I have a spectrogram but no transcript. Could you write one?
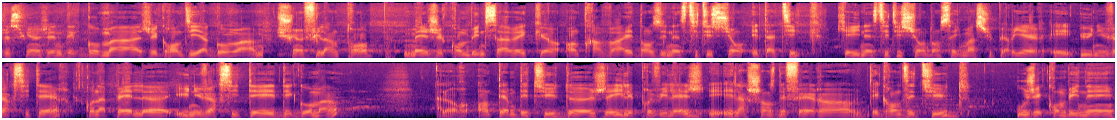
Je suis un jeune de Goma, j'ai grandi à Goma. Je suis un philanthrope, mais je combine ça avec euh, un travail dans une institution étatique qui est une institution d'enseignement supérieur et universitaire qu'on appelle euh, Université des Goma. Alors, en termes d'études, euh, j'ai eu les privilèges et, la chance de faire des grandes études où j'ai combiné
